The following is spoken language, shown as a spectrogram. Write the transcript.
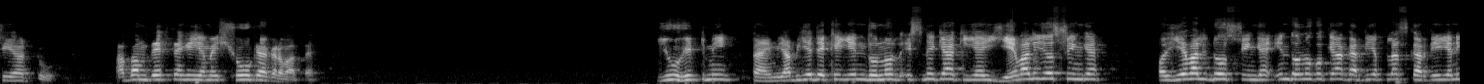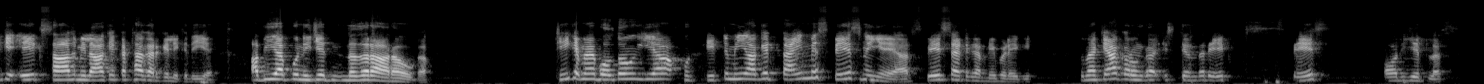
T R two अब हम देखते हैं कि ये हमें शो क्या करवाता है। यू हिट मी टाइम अब ये देखिए, ये इन दोनों, इसने क्या किया है? ये वाली जो स्ट्रिंग है और ये वाली दो स्ट्रिंग है, इन दोनों को क्या कर दिया? प्लस कर दिया, यानी कि एक साथ मिला के इकट्ठा करके लिख दी है। अब ये आपको नीचे नज़र आ रहा होगा। ठीक है मैं बोलता हूँ या हिट मी आगे टाइम में स्पेस नहीं है यार स्पेस सेट करनी पड़ेगी। तो मैं क्या करूँगा इसके अंदर एक स्पेस और ये प्लस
